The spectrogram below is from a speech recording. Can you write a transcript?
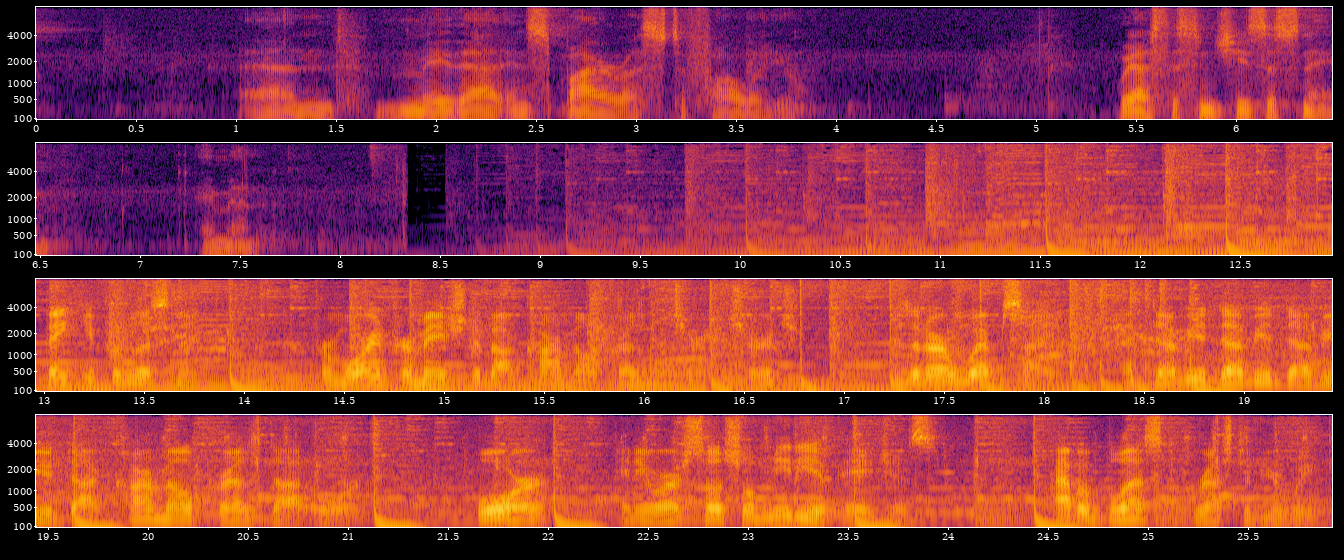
And may that inspire us to follow you. We ask this in Jesus' name. Amen. Thank you for listening. For more information about Carmel Presbyterian Church, visit our website at www.carmelpres.org or any of our social media pages. Have a blessed rest of your week.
